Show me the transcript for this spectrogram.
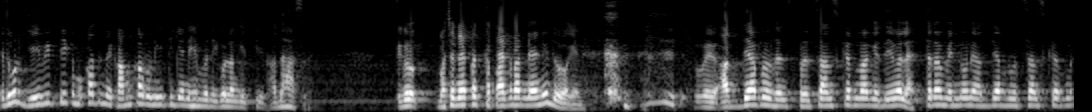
එතකොට JVP එක මොකද්ද මේ කම්කරු නීති ගැන එහෙමද ඒගොල්ලන්ගේ තියෙන අදහස? ඒගොල්ලෝ වචනයක්වත් කතා කරන්නේ නැහැ නේද ඔය ගැන? ඔය අධ්‍යාපන ප්‍රතිසංස්කරණ වගේ දේවල් ඇත්තටම වෙන්න ඕනේ අධ්‍යාපන ප්‍රතිසංස්කරණ.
